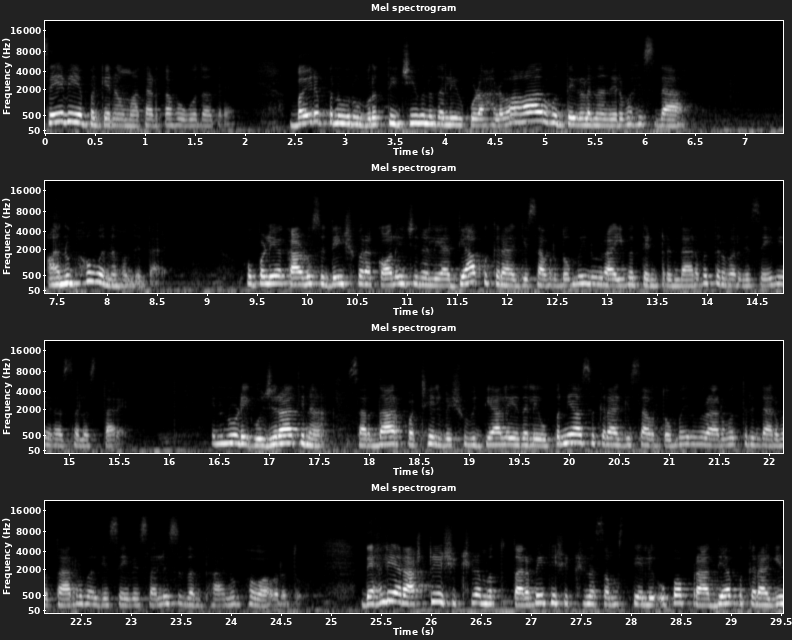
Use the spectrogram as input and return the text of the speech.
ಸೇವೆಯ ಬಗ್ಗೆ ನಾವು ಮಾತಾಡ್ತಾ ಹೋಗೋದಾದರೆ, ಭೈರಪ್ಪನವರು ವೃತ್ತಿ ಜೀವನದಲ್ಲಿಯೂ ಕೂಡ ಹಲವಾರು ಹುದ್ದೆಗಳನ್ನು ನಿರ್ವಹಿಸಿದ ಅನುಭವವನ್ನು ಹೊಂದಿದ್ದಾರೆ. ಹುಬ್ಬಳ್ಳಿಯ ಕಾಡು ಸಿದ್ದೇಶ್ವರ ಕಾಲೇಜಿನಲ್ಲಿ ಅಧ್ಯಾಪಕರಾಗಿ ಸಾವಿರದ ಒಂಬೈನೂರ ಐವತ್ತೆಂಟರಿಂದ ಅರವತ್ತರವರೆಗೆ ಸೇವೆಯನ್ನು ಸಲ್ಲಿಸ್ತಾರೆ. ಇನ್ನು ನೋಡಿ, ಗುಜರಾತಿನ ಸರ್ದಾರ್ ಪಟೇಲ್ ವಿಶ್ವವಿದ್ಯಾಲಯದಲ್ಲಿ ಉಪನ್ಯಾಸಕರಾಗಿ ಸಾವಿರದ ಒಂಬೈನೂರ ಅರವತ್ತರಿಂದ ಅರವತ್ತಾರರವರೆಗೆ ಸೇವೆ ಸಲ್ಲಿಸಿದಂತಹ ಅನುಭವ ಅವರದ್ದು ದೆಹಲಿಯ ರಾಷ್ಟ್ರೀಯ ಶಿಕ್ಷಣ ಮತ್ತು ತರಬೇತಿ ಶಿಕ್ಷಣ ಸಂಸ್ಥೆಯಲ್ಲಿ ಉಪ ಪ್ರಾಧ್ಯಾಪಕರಾಗಿ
